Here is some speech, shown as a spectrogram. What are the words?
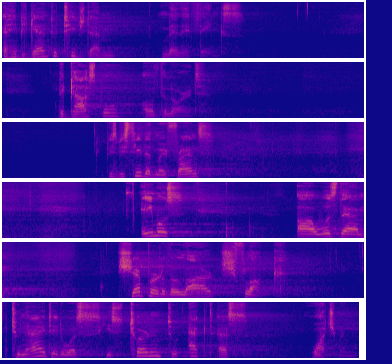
and he began to teach them many things. The Gospel of the Lord. Please be seated, my friends. Amos uh, was the shepherd of a large flock. Tonight it was his turn to act as watchman.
